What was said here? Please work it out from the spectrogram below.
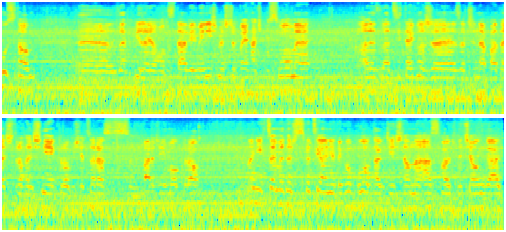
pustą. E, za chwilę ją odstawię. Mieliśmy jeszcze pojechać po słomę, ale z racji tego, że zaczyna padać trochę śnieg, robi się coraz bardziej mokro. No nie chcemy też specjalnie tego błota gdzieś tam na asfalt wyciągać,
